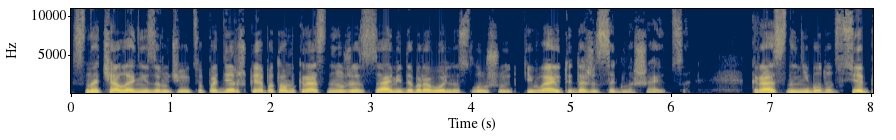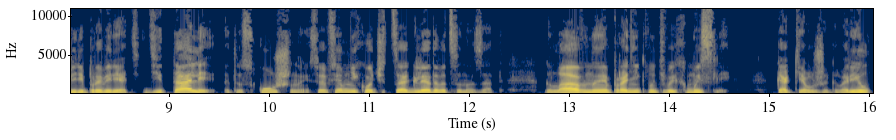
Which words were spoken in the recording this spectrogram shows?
Сначала они заручаются поддержкой, а потом красные уже сами добровольно слушают, кивают и даже соглашаются. Красные не будут все перепроверять. Детали — это скучно, и совсем не хочется оглядываться назад. Главное — проникнуть в их мысли. Как я уже говорил,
